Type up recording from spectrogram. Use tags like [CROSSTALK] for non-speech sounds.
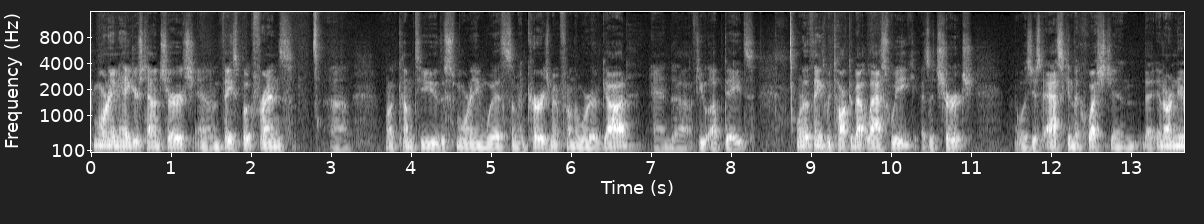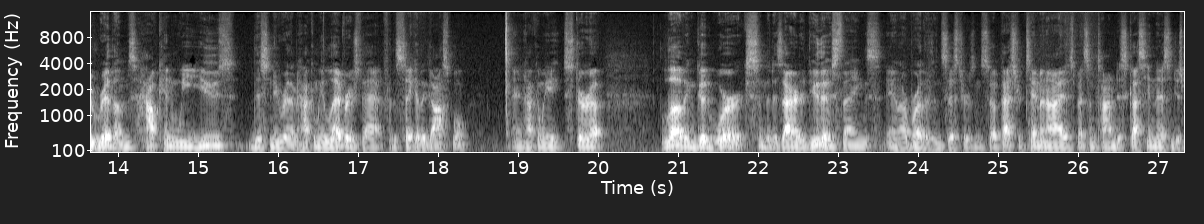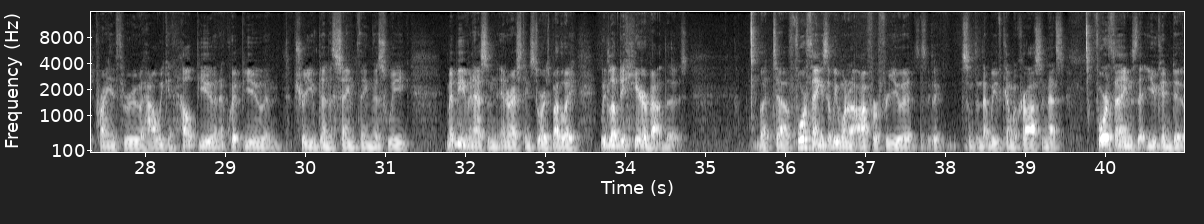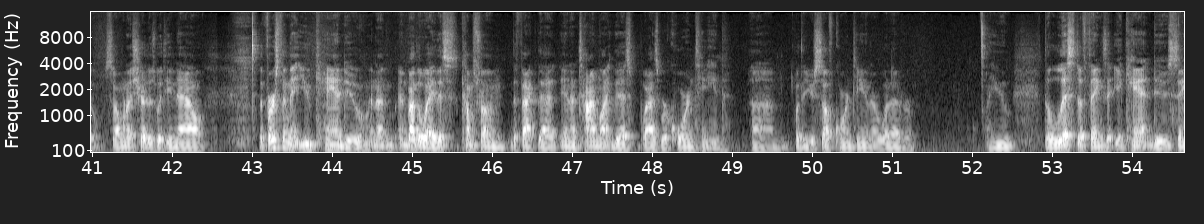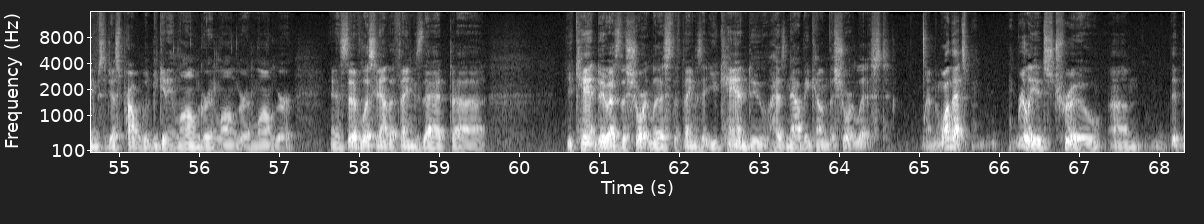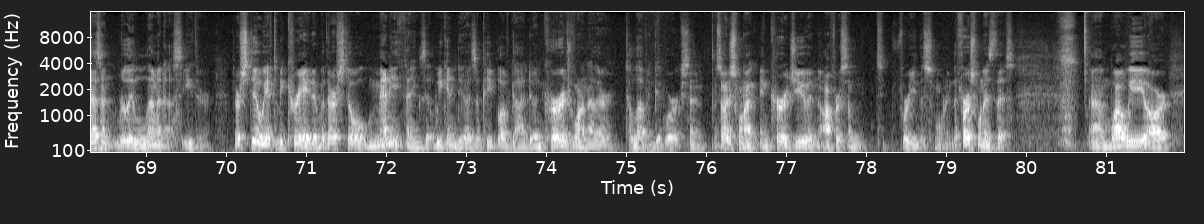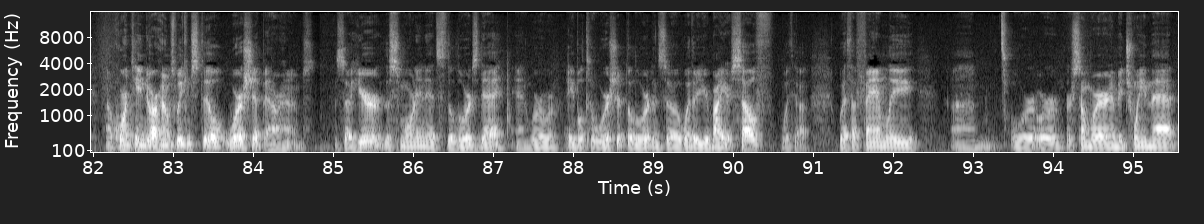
Good morning, Hagerstown Church and Facebook friends. Uh, I want to come to you this morning with some encouragement from the Word of God and uh, a few updates. One of the things we talked about last week as a church was just asking the question that in our new rhythms, how can we use this new rhythm? How can we leverage that for the sake of the gospel? And how can we stir up love and good works and the desire to do those things in our brothers and sisters. And so Pastor Tim and I have spent some time discussing this and just praying through how we can help you and equip you. And I'm sure you've done the same thing this week. Maybe even have some interesting stories. By the way, we'd love to hear about those. But uh, four things that we want to offer for you. It's something that we've come across, and that's four things that you can do. So I want to share this with you now. The first thing that you can do, and, and by the way, this comes from the fact that in a time like this, as we're quarantined, um, whether you're self quarantining or whatever, you the list of things that you can't do seems to just probably be getting longer and longer and longer. And instead of listing out the things that uh, you can't do as the short list, the things that you can do has now become the short list. And while that's really it's true, um, it doesn't really limit us either. There's still we have to be creative, but there are still many things that we can do as a people of God to encourage one another to love and good works. And so I just want to encourage you and offer some for you this morning. The first one is this um, while we are uh, quarantined to our homes, we can still worship in our homes. So here this morning, it's the Lord's Day, and we're able to worship the Lord. And so whether you're by yourself, with a with a family, um, or, or or somewhere in between that,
